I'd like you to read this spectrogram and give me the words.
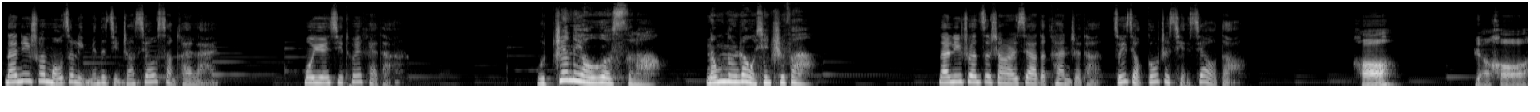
南立川眸子里面的紧张消散开来，莫渊熙推开他。我真的要饿死了，能不能让我先吃饭？南离川自上而下的看着他，嘴角勾着浅笑道：“好，然后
